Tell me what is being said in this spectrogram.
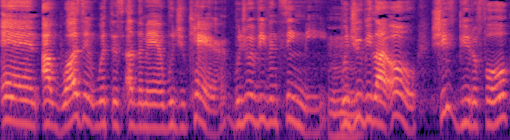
And I wasn't with this other man. Would you care? Would you have even seen me? Would Mhm. you be like, "Oh, she's beautiful.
